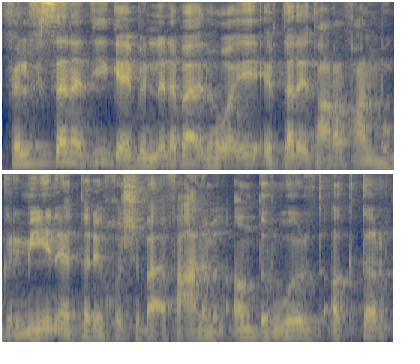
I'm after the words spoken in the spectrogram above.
في السنة دي جايبين لنا بقى اللي هو إيه ابتدى يتعرف على المجرمين ابتدى يخش بقى في عالم ال underworld أكتر.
